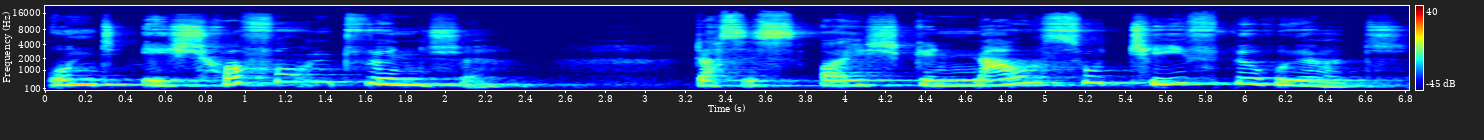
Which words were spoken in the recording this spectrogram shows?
Und ich hoffe und wünsche, dass es euch genauso tief berührt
